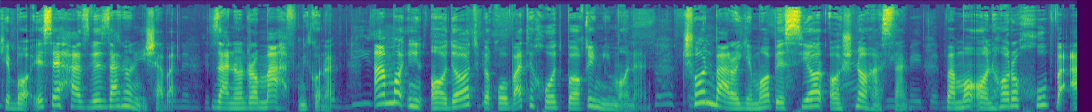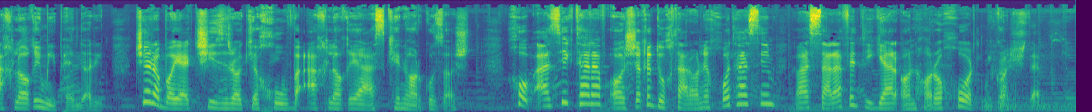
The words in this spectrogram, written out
که باعث حذف زنان می شود. زنان را محو می کند. اما این عادات به قوت خود باقی می مانند. چون برای ما بسیار آشنا هستند و ما آنها را خوب و اخلاقی می پنداریم. چرا باید چیزی را که خوب و اخلاقی است کنار گذاشت؟ خب از یک طرف عاشق دختران خود هستیم و از طرف دیگر آنها را خرد می کنیم.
